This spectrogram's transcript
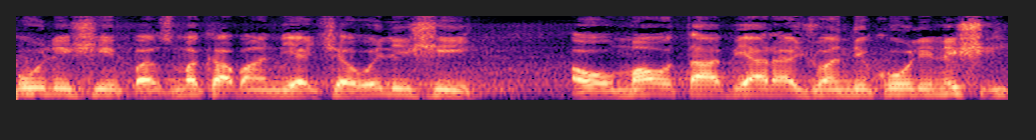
کولی شي په ځمکه باندې اچولی شي او موتا بیا را ژوندي کولی نشي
